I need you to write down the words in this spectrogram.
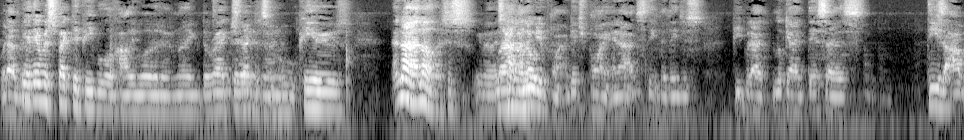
whatever. Yeah, they're respected people of Hollywood and like directors and peers. And no, I know it's just you know it's kind of I know your point. I get your point, and I just think that they just people that look at this as these are our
